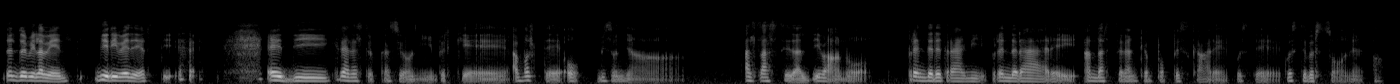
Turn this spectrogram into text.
nel 2020, di rivederti e di creare altre occasioni, perché a volte oh, bisogna alzarsi dal divano, prendere treni, prendere aerei, andarsene anche un po' a pescare queste, queste persone oh,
